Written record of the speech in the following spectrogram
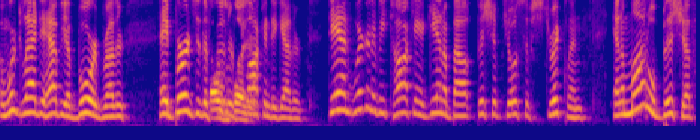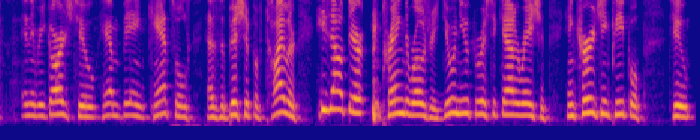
And we're glad to have you aboard, brother. Hey, birds of the feather flocking together. Dan, we're going to be talking again about Bishop Joseph Strickland and a model bishop in regards to him being canceled as the Bishop of Tyler. He's out there praying the rosary, doing Eucharistic adoration, encouraging people to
